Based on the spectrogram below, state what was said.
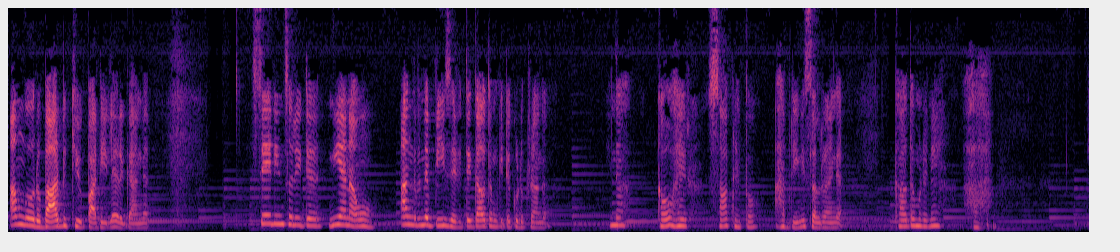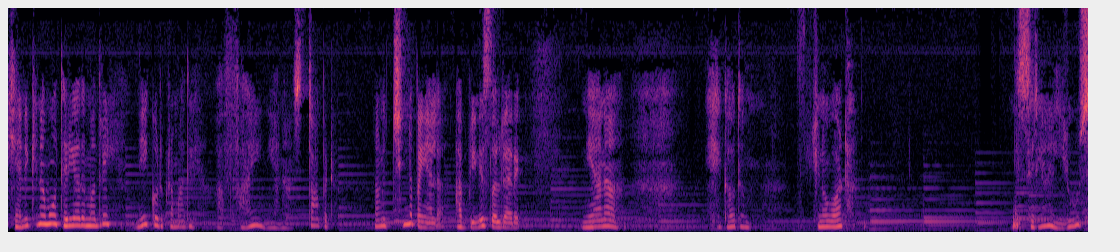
அவங்க ஒரு பார்பிக்யூ பார்ட்டியில் இருக்காங்க. சரின்னு சொல்லிட்டு நீயானாவும் அங்கிருந்த பீஸ் எடுத்து கௌதம் கிட்ட கொடுக்குறாங்க. இந்த கௌஹேர் சாப்பிடு இப்போ அப்படின்னு சொல்கிறாங்க கௌதம் உடனே "ஆ, எனக்கு என்னமோ தெரியாத மாதிரி நீ கொடுக்குற மாதிரி. ஃபைன் நியானா ஸ்டாப் இட் நானும் சின்ன பையன் இல்லை அப்படின்னு சொல்கிறாரு Niyana hey Gautham you know what சரியான லூஸ்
